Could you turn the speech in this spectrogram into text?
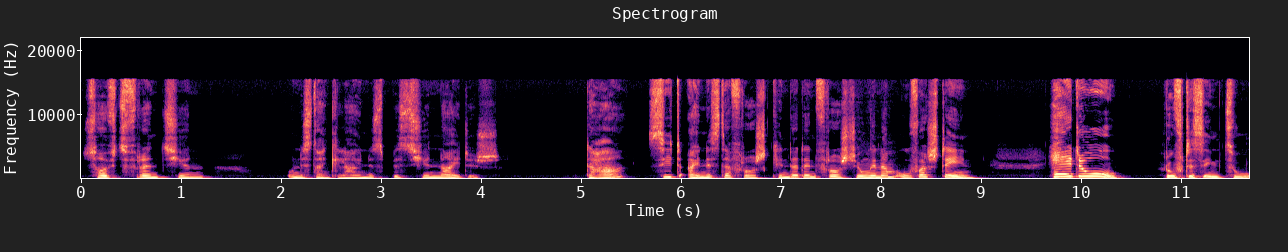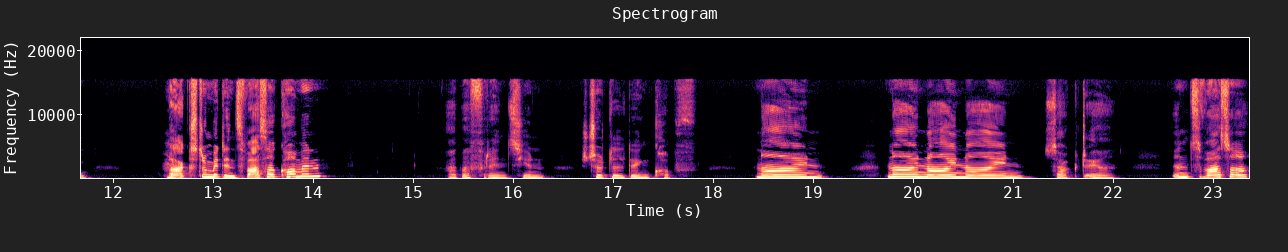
seufzt Fränzchen und ist ein kleines bisschen neidisch. Da sieht eines der Froschkinder den Froschjungen am Ufer stehen. Hey du, ruft es ihm zu. Magst du mit ins Wasser kommen? Aber Fränzchen schüttelt den Kopf. Nein, nein, nein, nein, sagt er. Ins Wasser,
